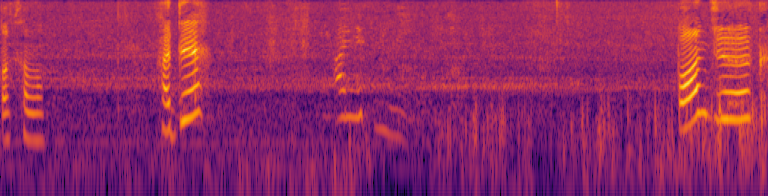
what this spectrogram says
bakalım. Hadi. Annesinin. Boncuk.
